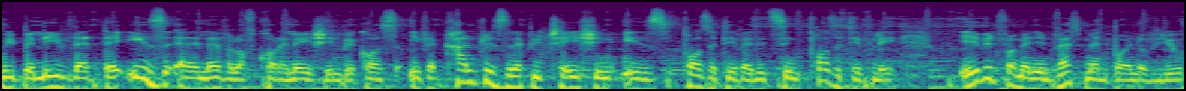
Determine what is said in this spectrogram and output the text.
we believe that there is a level of correlation because if a country's reputation is positive and it's seen positively, even from an investment point of view,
